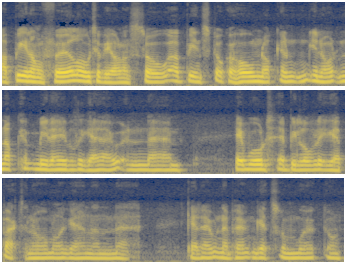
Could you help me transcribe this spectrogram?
I've been on furlough to be honest, so I've been stuck at home, not getting, you know, not being able to get out, and um, it would it'd be lovely to get back to normal again and uh, get out and about and get some work done.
